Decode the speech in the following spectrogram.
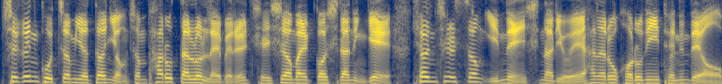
최근 고점이었던 0.85달러 레벨을 재시험할 것이라는 게 현실성 있는 시나리오의 하나로 거론이 되는데요.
